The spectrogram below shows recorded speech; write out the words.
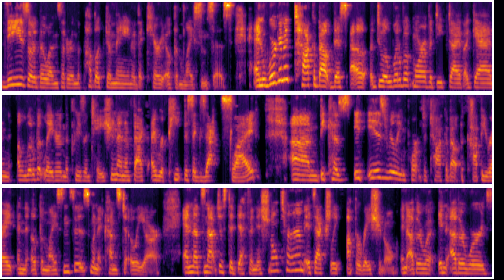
these are the ones that are in the public domain or that carry open licenses. And we're going to talk about this, uh, do a little bit more of a deep dive again a little bit later in the presentation. And in fact, I repeat this exact slide um, because it is really important to talk about the copyright and the open licenses when it comes to OER. And that's not just a definitional term; it's actually operational. In other in other words,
